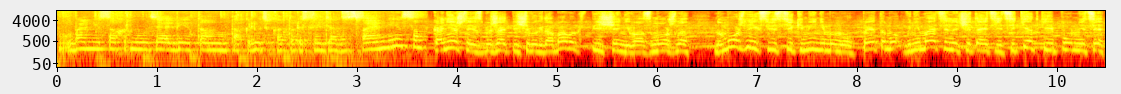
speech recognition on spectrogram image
больные сахарным диабетом, так и люди, которые следят за своим весом. Конечно, избежать пищевых добавок в пище невозможно, но можно их свести к минимуму, поэтому внимательно читайте этикетки и помните,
